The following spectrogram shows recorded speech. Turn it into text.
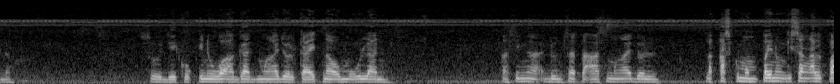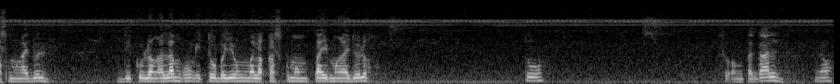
Ano? So di ko kinuha agad mga idol kahit na umuulan. Kasi nga dun sa taas mga idol, lakas kumampay ng isang alpas mga idol. Di ko lang alam kung ito ba yung malakas kumampay mga idol. oh. Ito. So ang tagal, no?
